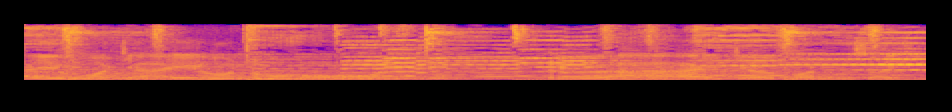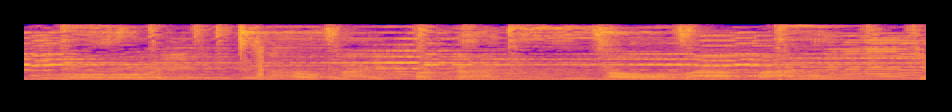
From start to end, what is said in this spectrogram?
หัวงป่านใจำให้น้องดีใจสายหัวใจหนหนหรืออายเจอคนสวยสวยสาวขายประกันเข้ามาปันใจ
